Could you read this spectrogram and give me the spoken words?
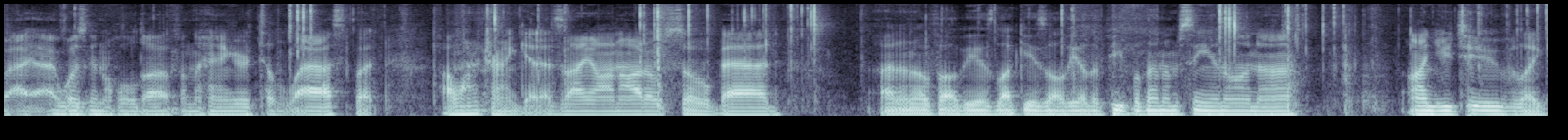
I, I was gonna hold off on the hanger till last, but I want to try and get a Zion auto so bad. I don't know if I'll be as lucky as all the other people that I'm seeing on uh, on YouTube. Like,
